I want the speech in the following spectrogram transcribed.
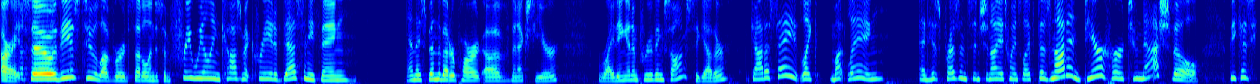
All right, so these two lovebirds settle into some freewheeling cosmic creative destiny thing, and they spend the better part of the next year writing and improving songs together. Gotta say, like Mutt Lange and his presence in Shania Twain's life does not endear her to Nashville because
